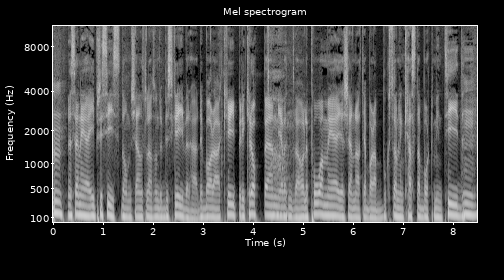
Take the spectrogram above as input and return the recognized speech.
Mm. Men sen är jag i precis de känslorna som du beskriver här. Det bara kryper i kroppen, jag vet inte vad jag håller på med, jag känner att jag bara bokstavligen kastar bort min tid. mm.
